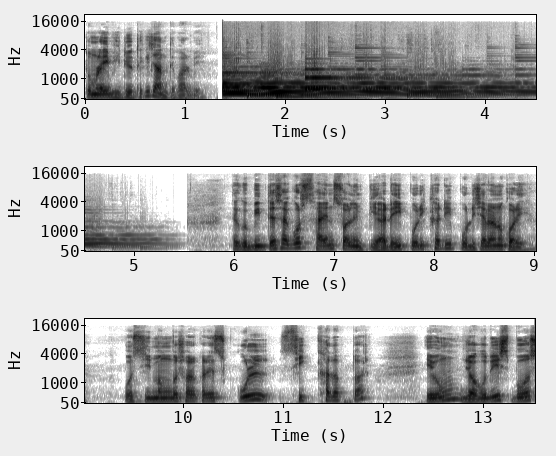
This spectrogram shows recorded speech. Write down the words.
তোমরা এই ভিডিও থেকে জানতে পারবে। দেখো, বিদ্যাসাগর সায়েন্স অলিম্পিয়াড এই পরীক্ষাটি পরিচালনা করে পশ্চিমবঙ্গ সরকারের স্কুল শিক্ষা দপ্তর এবং জগদীশ বোস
